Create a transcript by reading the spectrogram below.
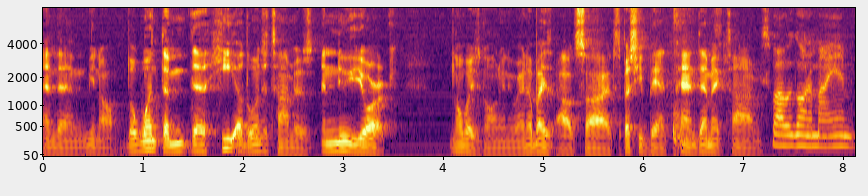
And then, you know, the winter, the heat of the wintertime is in New York, nobody's going anywhere. Nobody's outside, especially ban- pandemic time. That's why we're going to Miami.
